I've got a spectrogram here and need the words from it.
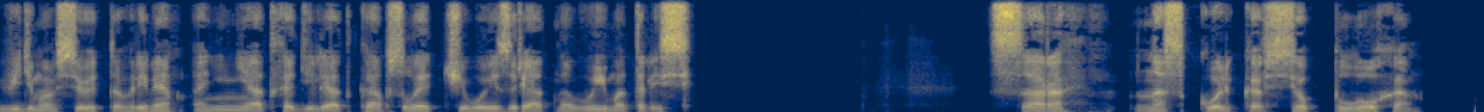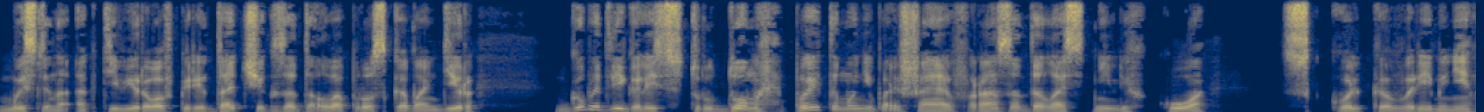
Видимо, все это время они не отходили от капсулы, от чего изрядно вымотались. «Сара, насколько все плохо?» Мысленно активировав передатчик, задал вопрос командир. Губы двигались с трудом, поэтому небольшая фраза далась нелегко. «Сколько времени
